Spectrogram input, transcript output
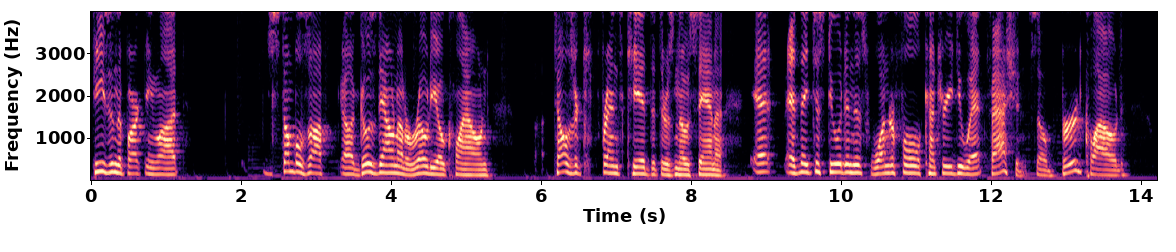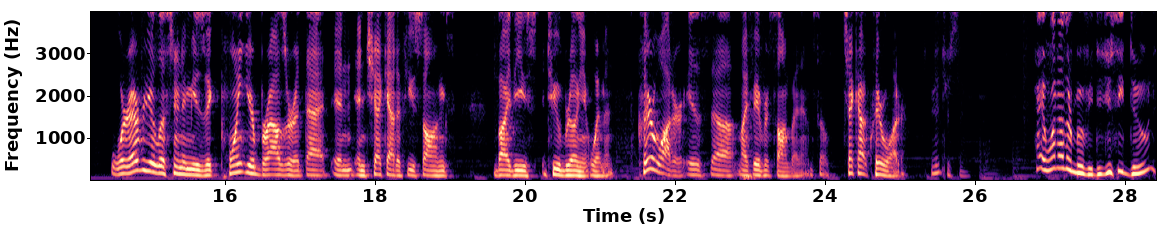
pees in the parking lot, stumbles off, uh, goes down on a rodeo clown, tells her friend's kid that there's no Santa, and, and they just do it in this wonderful country duet fashion. So, Birdcloud, wherever you're listening to music, point your browser at that and, and check out a few songs by these two brilliant women. Clearwater is uh, my favorite song by them, so check out Clearwater. Interesting. Hey, one other movie. Did you see Dune?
